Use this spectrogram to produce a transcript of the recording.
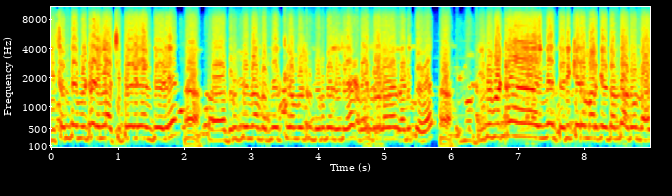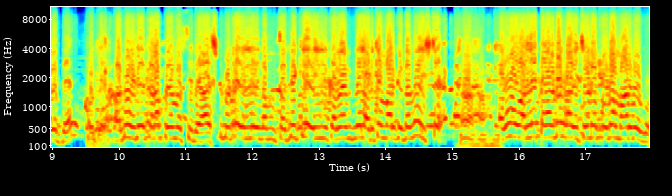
ಈ ಸಂತೆ ಬಿಟ್ರೆ ಇಲ್ಲ ಚಿತ್ರಹಳ್ಳಿ ಅಂತ ಹೇಳಿ. ದುರ್ಗದಿಂದ ಒಂದ್ ಹದಿನೈದು ಕಿಲೋಮೀಟರ್ ದೂರದಲ್ಲಿ ಇದೆ ಮೇನ್ ರೋಡ್ ನಡೀತದೆ. ಇದು ಬಿಟ್ರೆ ಇನ್ನೇನ್ ತರೀಕೆರೆ ಮಾರ್ಕೆಟ್ ಅಂತ ಅದೊಂದು ಆಗುತ್ತೆ. ಅದು ಇದೇ ತರ ಫೇಮಸ್ ಇದೆ. ಅಷ್ಟು ಬಿಟ್ರೆ ಇಲ್ಲಿ ನಮ್ ಸದ್ಯಕ್ಕೆ ಇಲ್ಲಿ ಕರ್ನಾಟಕದಲ್ಲಿ ಅಡಿಕೆ ಮಾರ್ಕೆಟ್ ಅಂದ್ರೆ ಇಷ್ಟೇ. ಅವು ಅಲ್ಲೇ ತಗೊಂಡು ನಾವು ಈ ಚೂಡ ಮಾಡ್ಬೇಕು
